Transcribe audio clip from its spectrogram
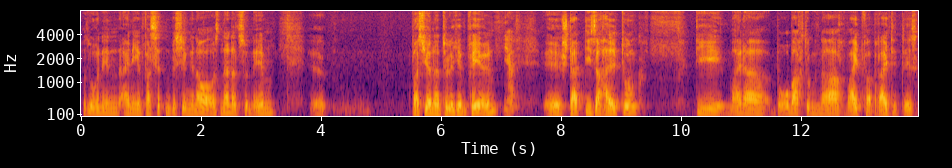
versuchen, in einigen Facetten ein bisschen genauer auseinanderzunehmen? Äh, was wir natürlich empfehlen, Ja, äh, statt dieser Haltung, die meiner Beobachtung nach weit verbreitet ist,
